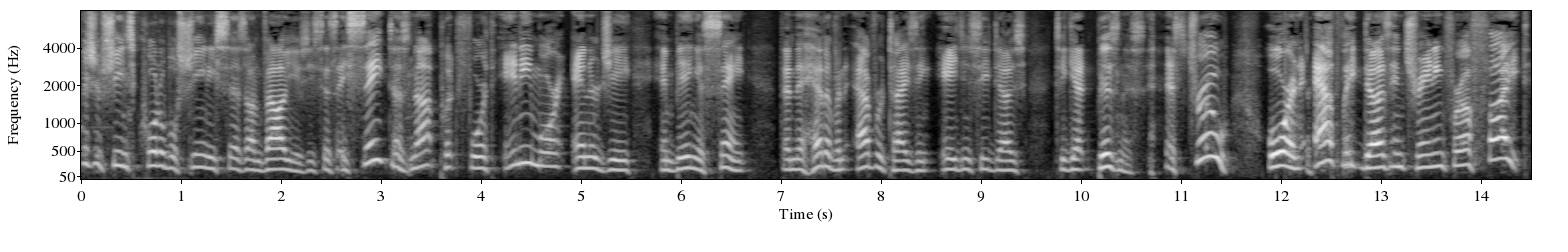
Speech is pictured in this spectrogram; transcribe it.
Bishop Sheen's quotable Sheen, he says on values, he says, A saint does not put forth any more energy in being a saint than the head of an advertising agency does to get business. it's true. Or an athlete does in training for a fight.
